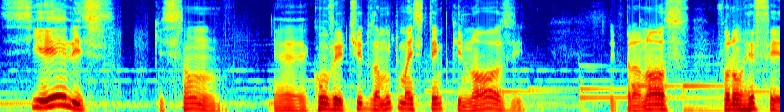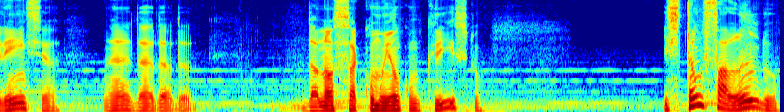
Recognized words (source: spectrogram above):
se eles, que são é, convertidos há muito mais tempo que nós, e, e para nós foram referência né, da, da, da, da nossa comunhão com Cristo, estão falando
